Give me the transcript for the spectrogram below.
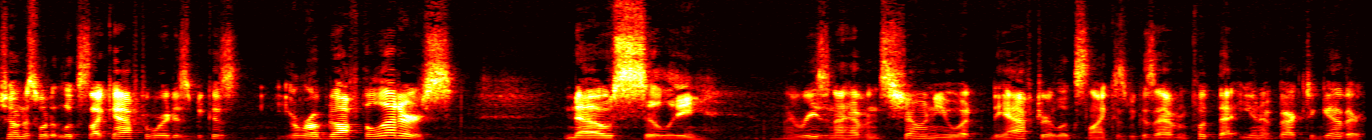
shown us what it looks like afterward is because you rubbed off the letters. No, silly. The reason I haven't shown you what the after looks like is because I haven't put that unit back together.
